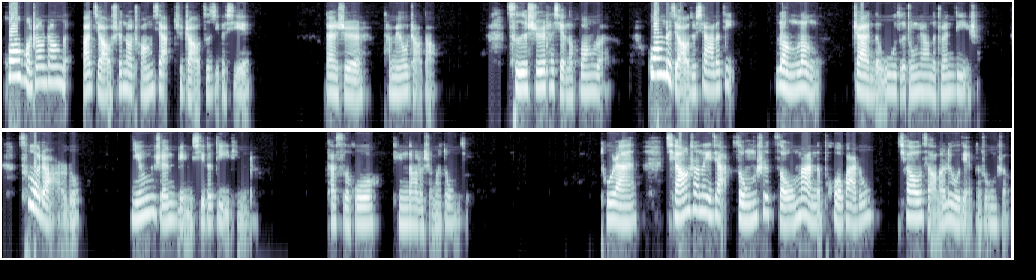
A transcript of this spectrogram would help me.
慌慌张张的把脚伸到床下去找自己的鞋，但是他没有找到。此时他显得慌乱，光着脚就下了地，愣愣的站在屋子中央的砖地上，侧着耳朵，凝神屏息的谛听着。他似乎听到了什么动静。突然，墙上那架总是走慢的破挂钟敲响了六点的钟声，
